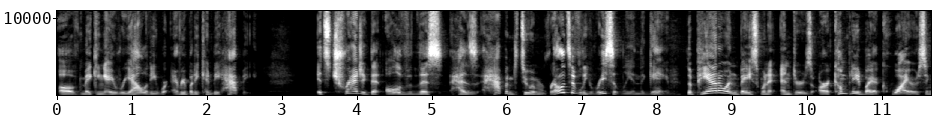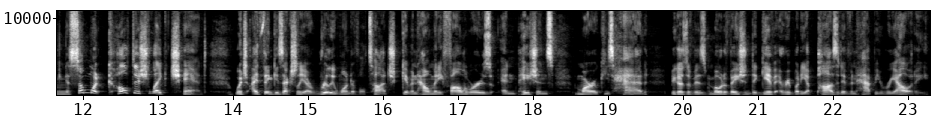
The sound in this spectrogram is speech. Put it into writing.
of making a reality where everybody can be happy. It's tragic that all of this has happened to him relatively recently in the game. The piano and bass, when it enters, are accompanied by a choir singing a somewhat cultish like chant, which I think is actually a really wonderful touch given how many followers and patients Maruki's had because of his motivation to give everybody a positive and happy reality.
